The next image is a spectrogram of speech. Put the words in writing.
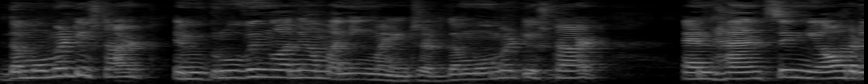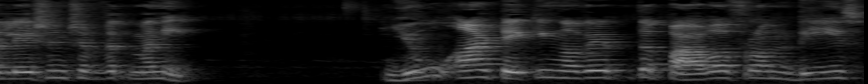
the moment you start improving on your money mindset, the moment you start enhancing your relationship with money, you are taking away the power from these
